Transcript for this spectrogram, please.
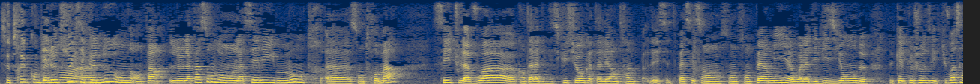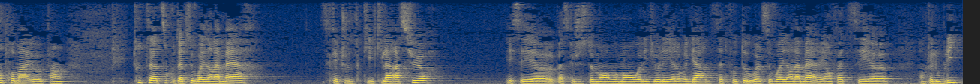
Ce truc Et complètement. le truc, c'est que euh, nous, on, enfin, le- la façon dont la série montre euh, son trauma, c'est tu la vois euh, quand elle a des discussions, quand elle est en train de, de passer son, son, son permis, ou elle a des visions de, de quelque chose, et tu vois son trauma, enfin, tout ça, quand elle se voit dans la mer, c'est quelque chose qui, qui la rassure. Et c'est euh, parce que justement, au moment où elle est violée, elle regarde cette photo où elle se voit dans la mer, et en fait, c'est. Euh, donc elle oublie.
